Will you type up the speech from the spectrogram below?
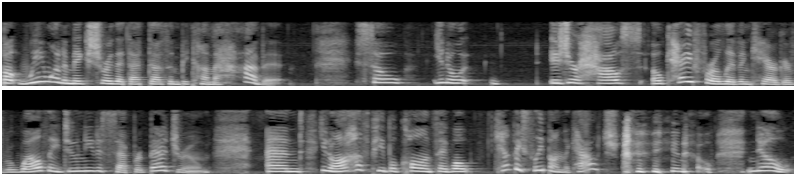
But we want to make sure that that doesn't become a habit. So, you know, is your house okay for a live-in caregiver? Well, they do need a separate bedroom. And, you know, I'll have people call and say, well, can't they sleep on the couch? you know, no,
